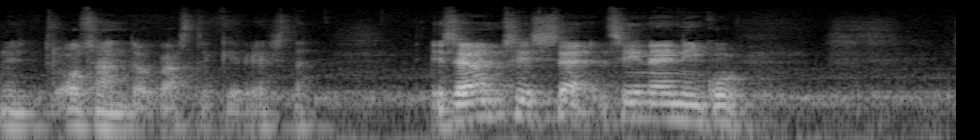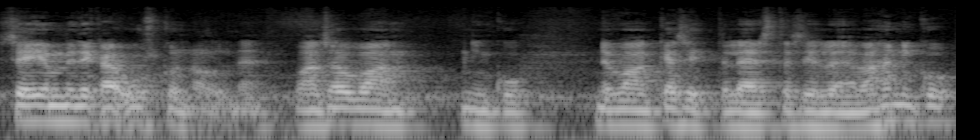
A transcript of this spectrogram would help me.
nyt osan tokasta kirjasta. Ja se on siis se, siinä ei niinku, se ei ole mitenkään uskonnollinen, vaan se on vaan, niin kuin, ne vaan käsittelee sitä silleen vähän, niin kuin,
